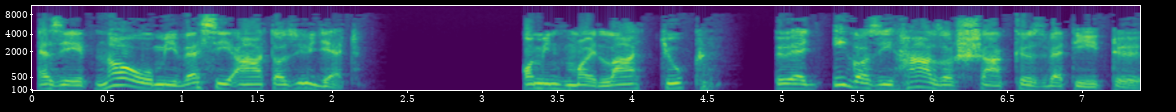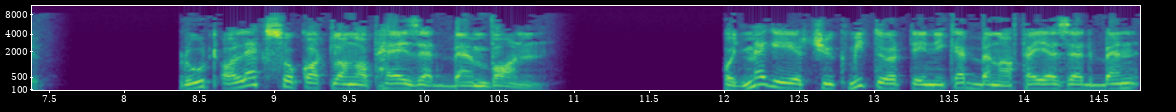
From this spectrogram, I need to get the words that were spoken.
ezért Naomi veszi át az ügyet. Amint majd látjuk, ő egy igazi házasság közvetítő. Ruth a legszokatlanabb helyzetben van. Hogy megértsük, mi történik ebben a fejezetben,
